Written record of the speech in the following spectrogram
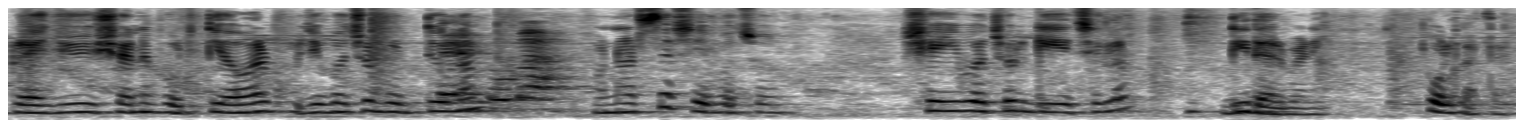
গ্র্যাজুয়েশনে ভর্তি হওয়ার যে বছর ভর্তি হলাম অনার্সে সে বছর সেই বছর গিয়েছিলাম দিদার বাড়ি কলকাতায়।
